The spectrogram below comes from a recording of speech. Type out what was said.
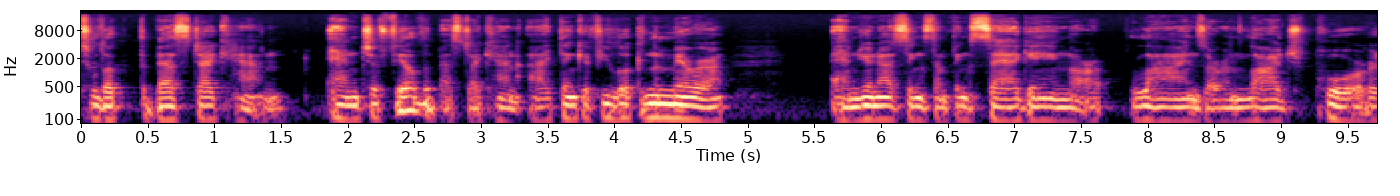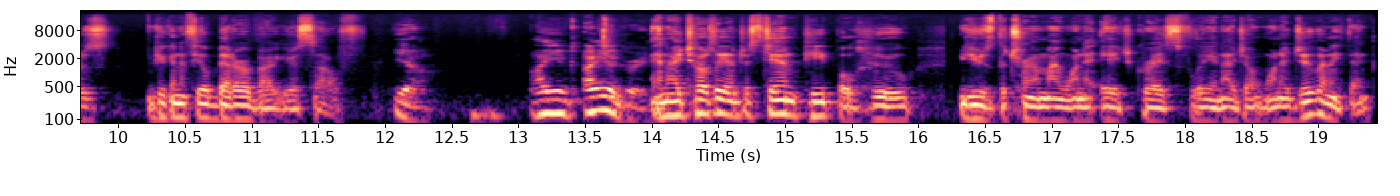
to look the best I can and to feel the best I can. I think if you look in the mirror and you're not seeing something sagging or lines or enlarged pores, you're going to feel better about yourself. Yeah, I, I agree. And I totally understand people who use the term, I want to age gracefully and I don't want to do anything.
